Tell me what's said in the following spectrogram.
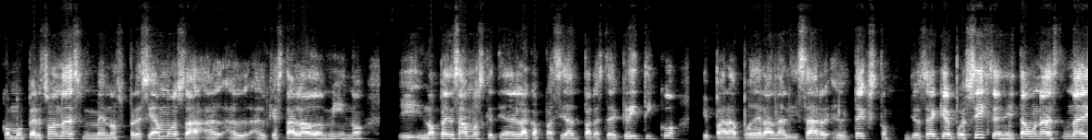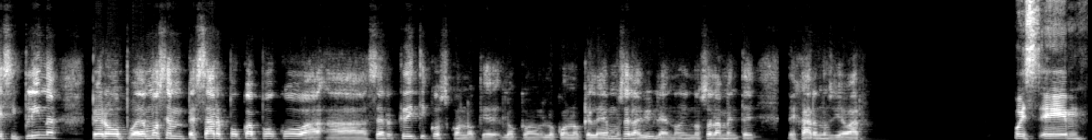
como personas, menospreciamos al, al que está al lado de mí, ¿no? y no pensamos que tiene la capacidad para ser crítico y para poder analizar el texto. Yo sé que pues sí, se necesita una, una disciplina, pero podemos empezar poco a poco a, ser críticos con lo, que, lo, con lo que leemos en la Biblia, ¿no? Y no solamente dejarnos llevar. Pues, em,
